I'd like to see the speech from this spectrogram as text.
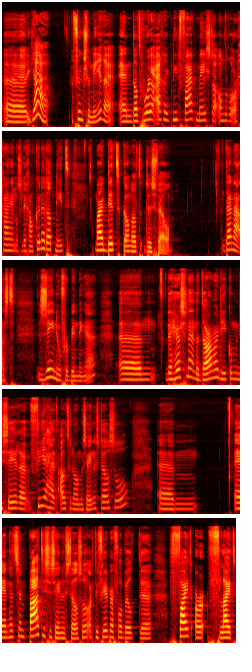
uh, ja, functioneren. En dat hoor je eigenlijk niet vaak. Meeste andere organen in ons lichaam kunnen dat niet. Maar dit kan dat dus wel. Daarnaast zenuwverbindingen. Um, de hersenen en de darmen die communiceren via het autonome zenuwstelsel. Um, en het sympathische zenuwstelsel activeert bijvoorbeeld de fight or flight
